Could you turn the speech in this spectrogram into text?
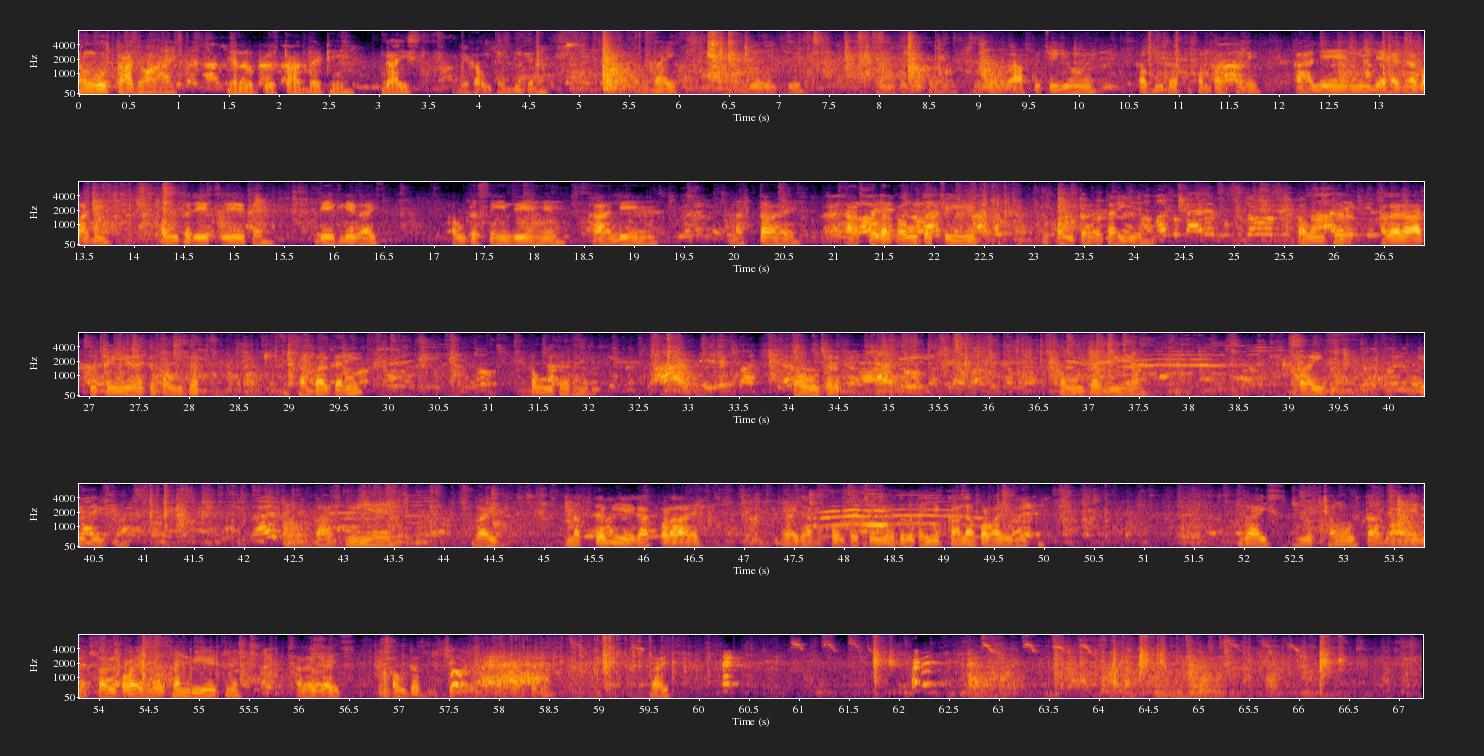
छंगू उस्ताद वहाँ है। जन लोग के उस्ताद बैठे हैं। गाइस देखा उधर दिख रहे हैं। गाइस ये अगर आपको चाहिए हो कबूतर से संपर्क करें। काले नीले हैदराबादी। कबूतर एक से एक हैं। देख लिए गाइस कबूतर सेंधे हैं, काले हैं। नस्ता है। आपको अगर कबूतर चाहिए तो कबूतर बताइए। कबूतर अगर आपको चाहिए तो कबूतर संपर्क करें। कबूतर हैं। कबूतर। कबूतर भी हैं। गाइस, ये देखें। काशनी है। गाइस, लगता भी एक आग पड़ा है। गाइस, आपको कबूतर चाहिए तो बताइए, काला पड़ा है देखें। गाइस, हम लोग छंग उस्ताद वहाँ है। नक्ता भी पड़ा है। मोखन भी है इसमें। अगर गाइस, कबूतर चाहिए तो करें गाइस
